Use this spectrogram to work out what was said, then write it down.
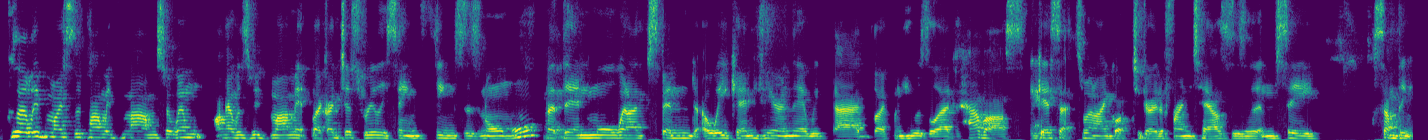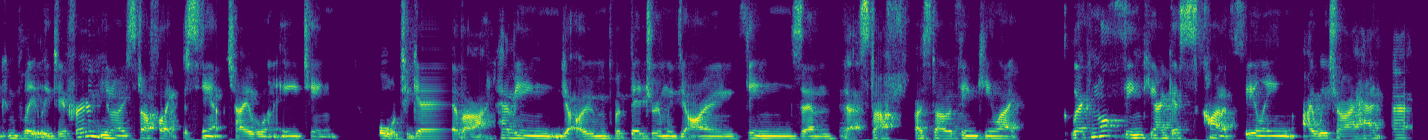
Because I lived most of the time with mum, so when I was with mum, it like I just really seen things as normal. But then more when I'd spend a weekend here and there with dad, like when he was allowed to have us, I guess that's when I got to go to friends' houses and see something completely different. You know, stuff like just sitting at the table and eating all together, having your own bedroom with your own things and that stuff. I started thinking like, like not thinking, I guess, kind of feeling I wish I had that.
